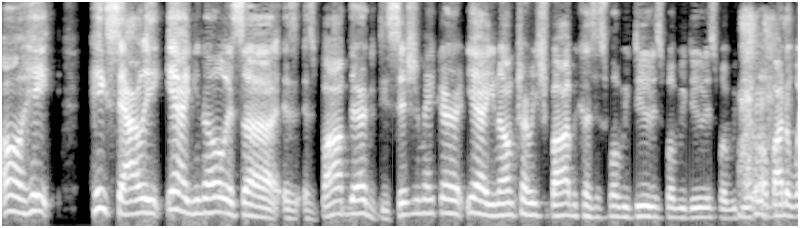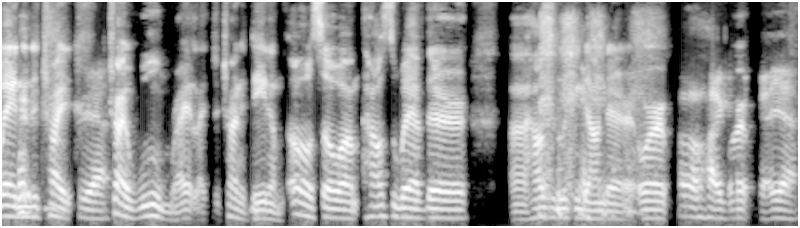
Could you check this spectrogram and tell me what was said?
oh, hey, hey, Sally. Yeah, you know, is uh, is, is Bob there, the decision maker? Yeah, you know, I'm trying to reach Bob because it's what we do. This is what we do. This is what we do. Oh, by the way, and then they try Yeah, try 'em, right? Like they're trying to date them. Oh, so um, how's the weather? Uh, how's it looking down there? Or oh my Or- god, yeah,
